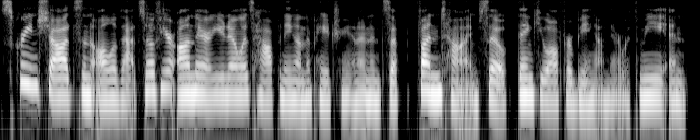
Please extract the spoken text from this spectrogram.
screenshots and all of that. So if you're on there, you know what's happening on the Patreon and it's a fun time. So thank you all for being on there with me. And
